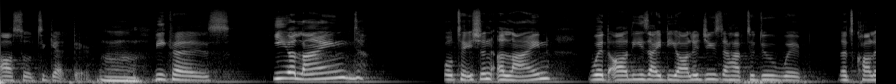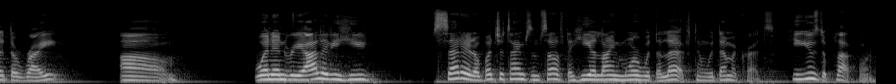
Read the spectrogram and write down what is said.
also to get there, because he aligned quotation align with all these ideologies that have to do with let's call it the right. Um, when in reality he said it a bunch of times himself that he aligned more with the left and with democrats. He used a platform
